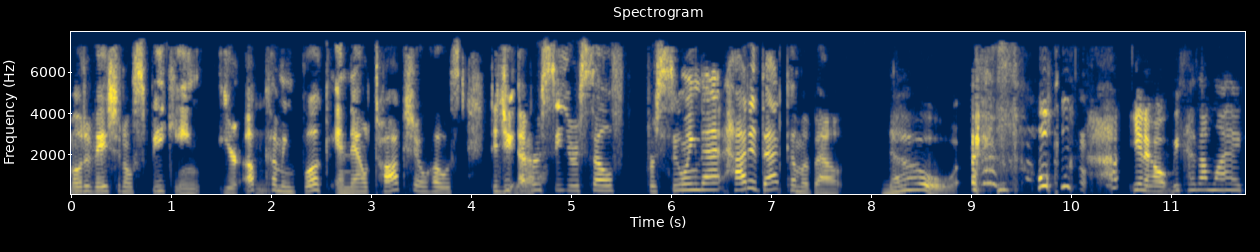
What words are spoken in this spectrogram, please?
motivational speaking, your mm. upcoming book, and now talk show host. Did you yeah. ever see yourself pursuing that? How did that come about? No. so, you know, because I'm like,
